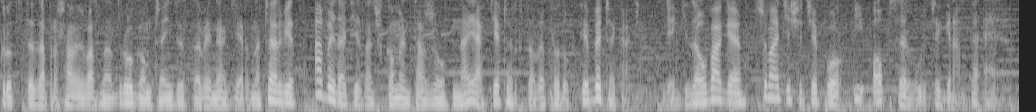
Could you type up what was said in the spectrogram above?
Wkrótce zapraszamy Was na drugą część zestawienia gier na czerwiec, a wy dajcie znać w komentarzu, na jakie czerwcowe produkcje wy czekacie. Dzięki za uwagę, trzymajcie się ciepło i obserwujcie gram.pl.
